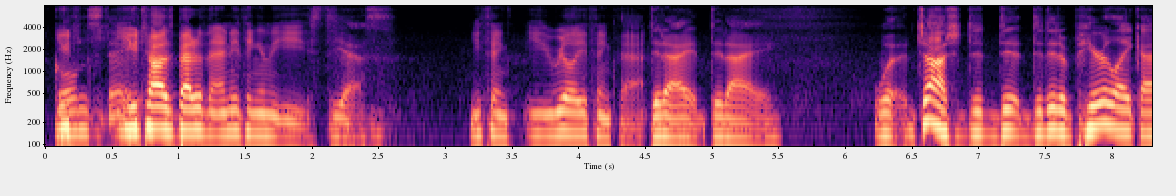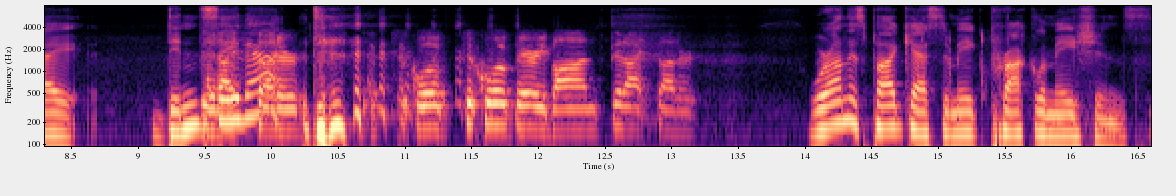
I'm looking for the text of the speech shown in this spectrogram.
Ut- Golden State. Utah is better than anything in the East. Yes. You think you really think that? Did I? Did I? What, Josh? Did, did did it appear like I didn't Did say I that? to quote to quote Barry Bonds, did I stutter? We're on this podcast to make proclamations.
